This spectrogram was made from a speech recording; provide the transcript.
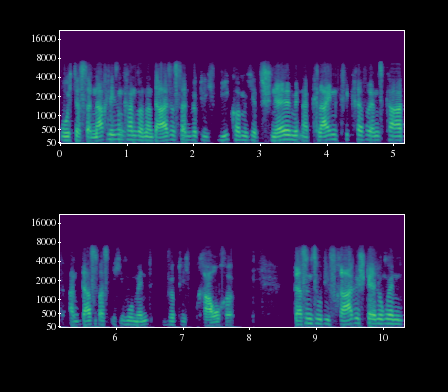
wo ich das dann nachlesen kann, sondern da ist es dann wirklich, wie komme ich jetzt schnell mit einer kleinen Quick-Reference-Card an das, was ich im Moment wirklich brauche. Das sind so die Fragestellungen,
